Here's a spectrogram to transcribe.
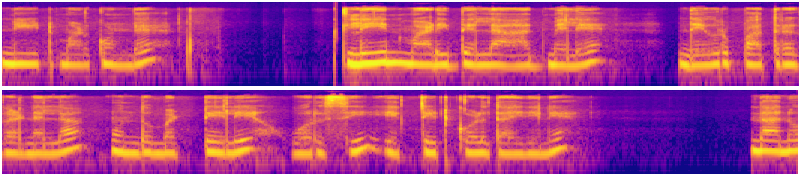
ನೀಟ್ ಮಾಡಿಕೊಂಡೆ. ಕ್ಲೀನ್ ಮಾಡಿದ್ದೆಲ್ಲ ಆದಮೇಲೆ ದೇವ್ರ ಪಾತ್ರೆಗಳನ್ನೆಲ್ಲ ಒಂದು ಬಟ್ಟೆಯಲ್ಲಿ ಒರೆಸಿ ಎತ್ತಿಟ್ಕೊಳ್ತಾ ಇದ್ದೀನಿ. ನಾನು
